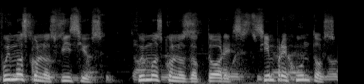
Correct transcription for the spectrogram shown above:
Fuimos con los fisios, fuimos con los doctores, siempre juntos.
